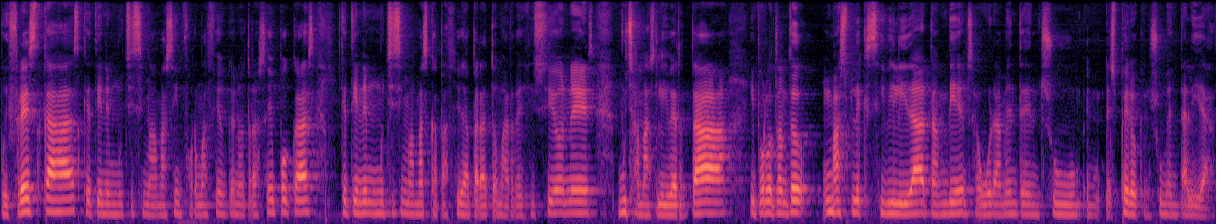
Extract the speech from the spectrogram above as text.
muy frescas, que tienen muchísima más información que en otras épocas, que tienen muchísima más capacidad para tomar decisiones, mucha más libertad y por lo tanto más flexibilidad también seguramente en su, en, espero que en su mentalidad.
